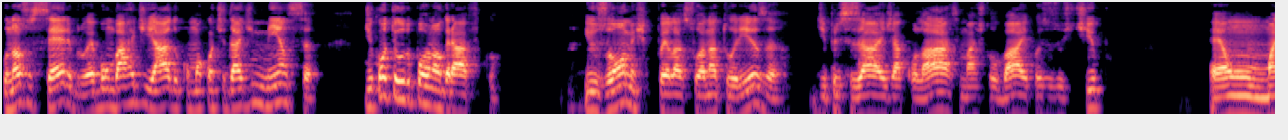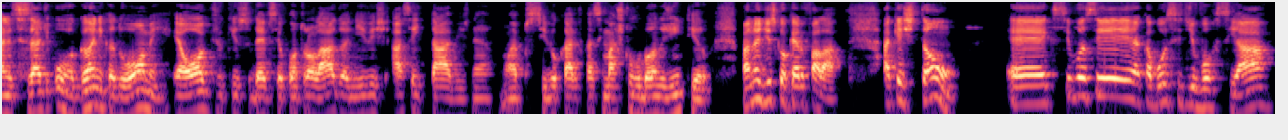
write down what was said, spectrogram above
O nosso cérebro é bombardeado com uma quantidade imensa de conteúdo pornográfico. E os homens, pela sua natureza de precisar ejacular, se masturbar e coisas do tipo, é uma necessidade orgânica do homem, é óbvio que isso deve ser controlado a níveis aceitáveis, né? Não é possível o cara ficar se masturbando o dia inteiro. Mas não é disso que eu quero falar. A questão é que se você acabou de se divorciar,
